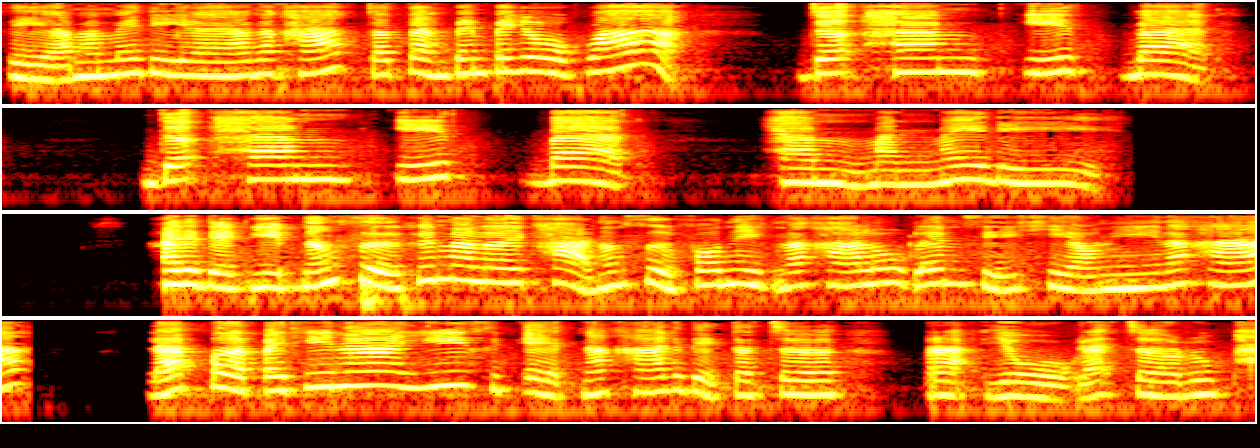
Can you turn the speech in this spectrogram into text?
เสียมันไม่ดีแล้วนะคะ จะแต่งเป็นประโยคว่า the ham is bad the ham is bad แฮมมันไม่ดี ให้เด็กๆหยิบหนังสือขึ้นมาเลยค่ะ หนังสือโฟนิกนะคะ ลูกเล่มสีเขียวนี้นะคะ และเปิดไปที่หน้า 21 นะคะ เด็กๆจะเจอประโยคและเจอรูปภ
